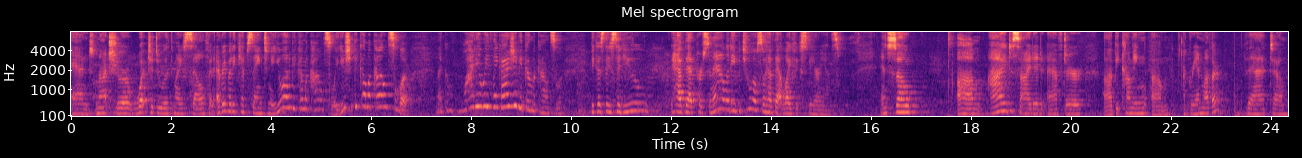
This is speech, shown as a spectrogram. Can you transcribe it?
And not sure what to do with myself. And everybody kept saying to me, You ought to become a counselor. You should become a counselor. And I go, Why do we think I should become a counselor? Because they said, You have that personality, but you also have that life experience. And so um, I decided after uh, becoming um, a grandmother that um,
